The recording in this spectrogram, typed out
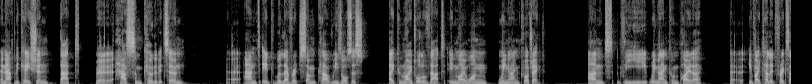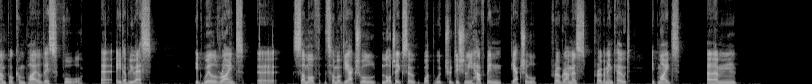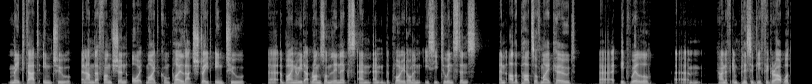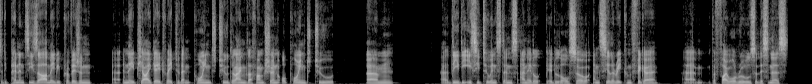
an application that uh, has some code of its own uh, and it will leverage some cloud resources, I can write all of that in my one Winglang project. And the Winglang compiler, uh, if I tell it, for example, compile this for uh, AWS, it will write uh, some of some of the actual logic. So what would traditionally have been the actual programmers programming code, it might um, make that into an Lambda function, or it might compile that straight into uh, a binary that runs on Linux and and deploy it on an EC2 instance. And other parts of my code, uh, it will um, kind of implicitly figure out what the dependencies are, maybe provision uh, an API gateway to then point to the Lambda function or point to um, uh, the the EC2 instance, and it'll it'll also ancillary configure um, the firewall rules, the listeners,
